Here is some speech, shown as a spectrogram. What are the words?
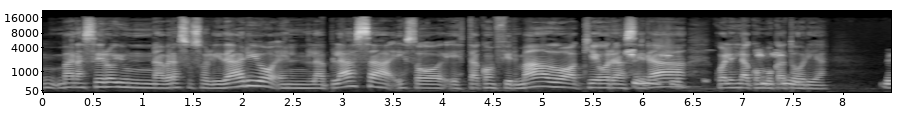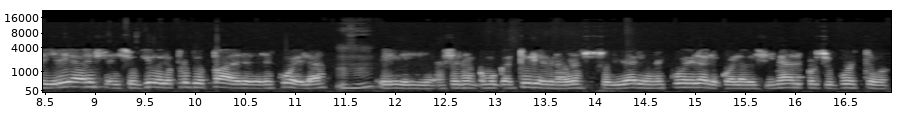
van a hacer hoy un abrazo solidario en la plaza? ¿Eso está confirmado? ¿A qué hora será? ¿Cuál es la convocatoria? La idea es, surgió de los propios padres de la escuela, hacer una convocatoria de un abrazo solidario en la escuela, lo cual la vecinal, por supuesto,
